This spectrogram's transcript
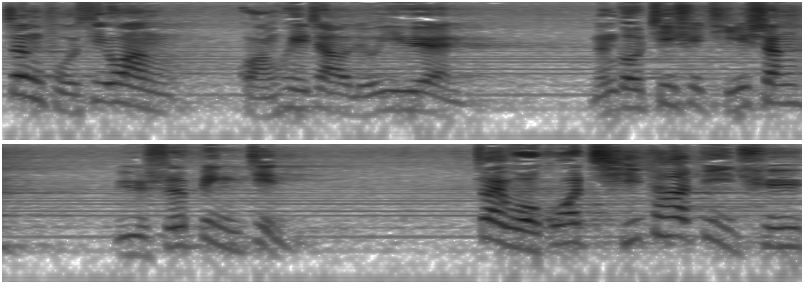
政府希望广汇照留医院能够继续提升，与时并进，在我国其他地区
